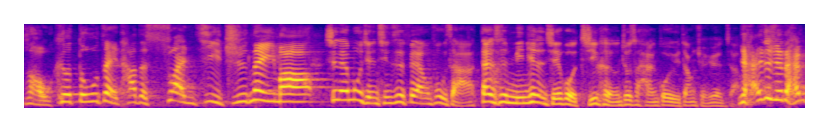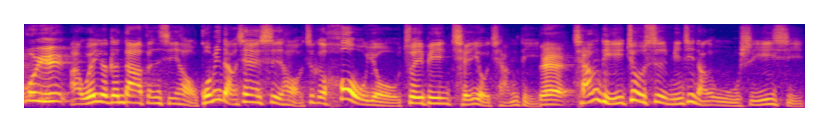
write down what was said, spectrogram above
老柯都在他的算计之内吗？现在目前情势非常复杂，但是明天的结果极可能就是韩国瑜当选院长。你还是觉得韩国瑜啊？我一个跟大家分析哈，国民党现在是哈这个后有追兵，前有强敌。对，强敌就是民进党的五十一席。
